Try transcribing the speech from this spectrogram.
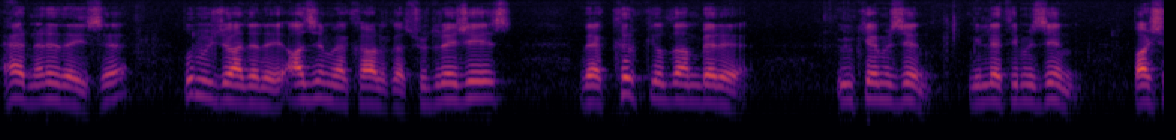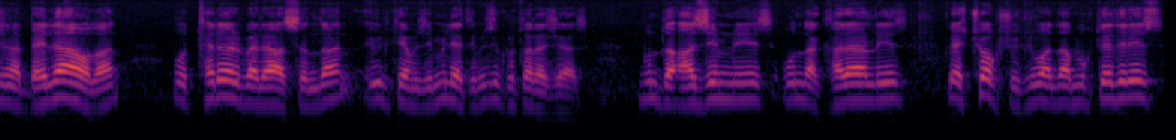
her neredeyse bu mücadeleyi azim ve kararlılıkla sürdüreceğiz ve 40 yıldan beri ülkemizin, milletimizin başına bela olan bu terör belasından ülkemizi, milletimizi kurtaracağız. Bunda azimliyiz, bunda kararlıyız ve çok şükür bunda muktediriz.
